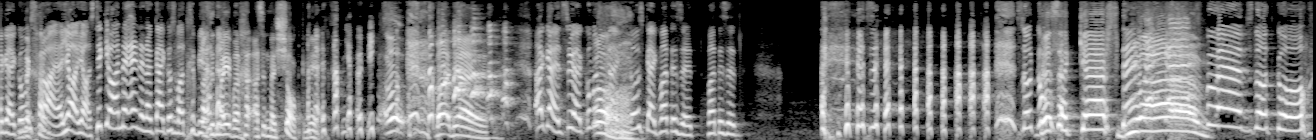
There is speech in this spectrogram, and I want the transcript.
Okay, kom ons try. Ja, ja, steek jou hande in en dan kyk ons wat gebeur. As dit my as dit my shock, nee. Dit gaan jou nie. Oh, maar nee. Okay, so kom ons Oh. kyk. Kom ons kyk, wat is dit? Wat is dit? Slotkom. Dis 'n kersboom. Boom, slotkom.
